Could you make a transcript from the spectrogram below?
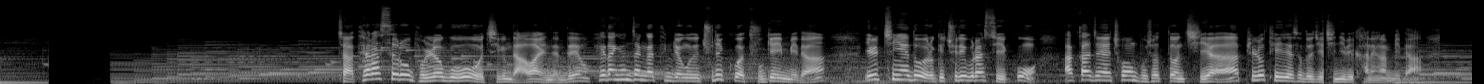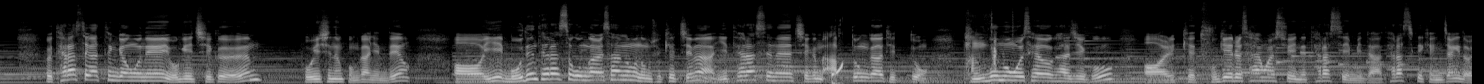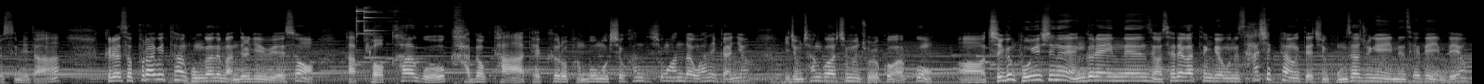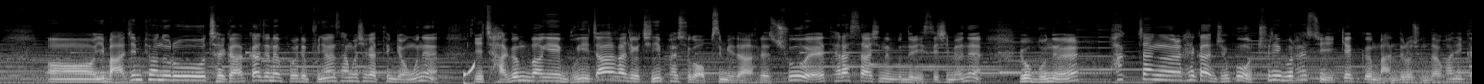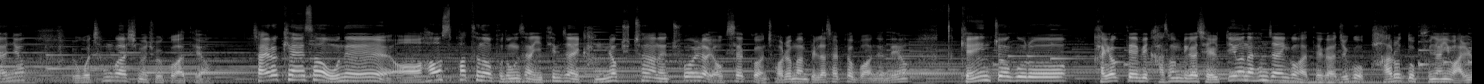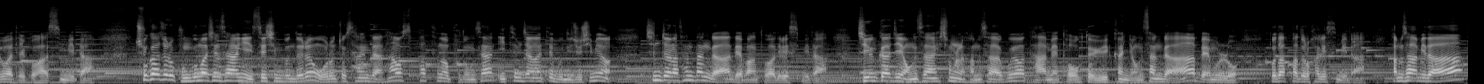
자 테라스로 보려고 지금 나와 있는데요 해당 현장 같은 경우는 출입구가 두 개입니다 1층에도 이렇게 출입을 할 수 있고 아까 전에 처음 보셨던 지하 필로티지에서도 진입이 가능합니다 그리고 테라스 같은 경우는 여기 지금 보이시는 공간인데요. 어, 이 모든 테라스 공간을 사용하면 너무 좋겠지만 이 테라스는 지금 앞동과 뒷동 방부목을 세워가지고 어, 이렇게 두 개를 사용할 수 있는 테라스입니다. 테라스가 굉장히 넓습니다. 그래서 프라이빗한 공간을 만들기 위해서 다 벽하고 가벽 다 데크로 방부목 시공한- 시공한다고 하니까요. 이점 참고하시면 좋을 것 같고 어, 지금 보이시는 앵글에 있는 세대 같은 경우는 40평대 지금 공사 중에 있는 세대인데요. 어, 이 맞은편으로 제가 아까 전에 보여드린 분양 사무실 같은 경우는 이 작은 방에 문이 작아가지고 진입할 수가 없습니다. 그래서 추후에 테라스 하시는 분들이 있으시면은 이 문을 확장을 해가지고 출입을 할 수 있게끔 만들어 준다고 하니까요. 요거 참고하시면 좋을 것 같아요. 자 이렇게 해서 오늘 어, 하우스 파트너 부동산 이 팀장이 강력 추천하는 초월력 역세권 저렴한 빌라 살펴보았는데요. 개인적으로 가격 대비 가성비가 제일 뛰어난 현장인 것 같아가지고 바로 또 분양이 완료가 될 것 같습니다. 추가적으로 궁금하신 사항이 있으신 분들은 오른쪽 상단 하우스 파트너 부동산 이 팀장한테 문의 주시면 친절한 상담과 내방 도와드리겠습니다. 지금까지 영상 시청을 감사하고요. 다음에 더욱더 유익한 영상과 매물로 보답하도록 하겠습니다. 감사합니다.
